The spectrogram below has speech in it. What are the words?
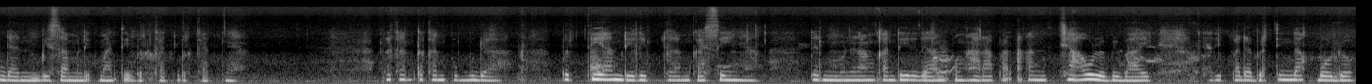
dan bisa menikmati berkat-berkatnya. Rekan-rekan pemuda berdiam diri dalam kasihnya dan menenangkan diri dalam pengharapan akan jauh lebih baik daripada bertindak bodoh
